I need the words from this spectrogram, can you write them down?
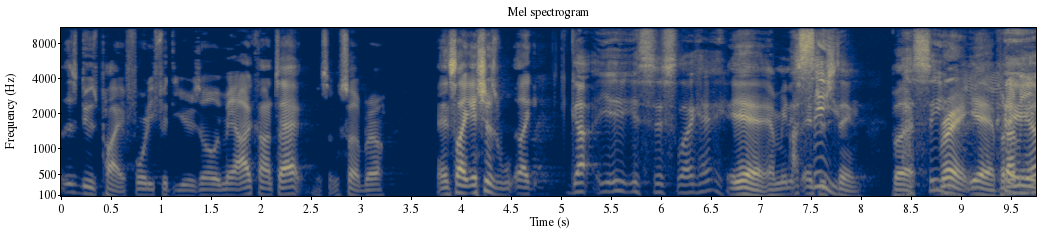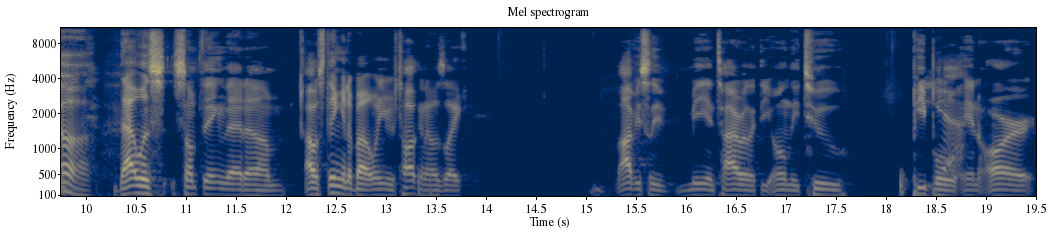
this dude's probably 40, 50 years old. We made eye contact. He's like, what's up, bro? And it's like, it's just like, got it's just like hey, yeah, I mean, it's I see you. interesting. But, I see you. right, yeah. But I mean, uh, that was something that um I was thinking about when you were talking. I was like, obviously, me and Ty were like the only two people Yeah. in our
